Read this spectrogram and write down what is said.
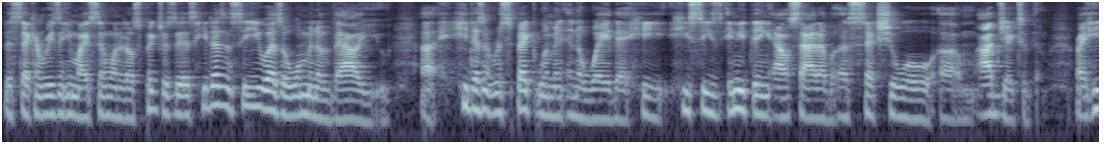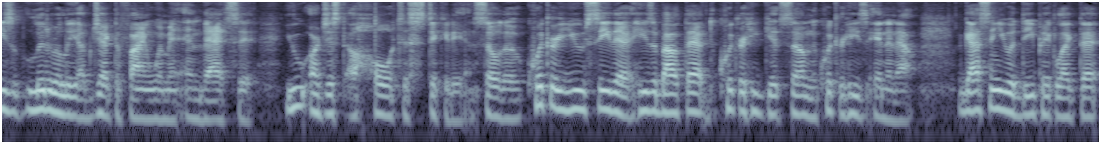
The second reason he might send one of those pictures is he doesn't see you as a woman of value. Uh, he doesn't respect women in a way that he he sees anything outside of a sexual um, object to them. Right? He's literally objectifying women, and that's it. You are just a hole to stick it in. So the quicker you see that he's about that, the quicker he gets some, the quicker he's in and out. A guy sending you a D pic like that,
